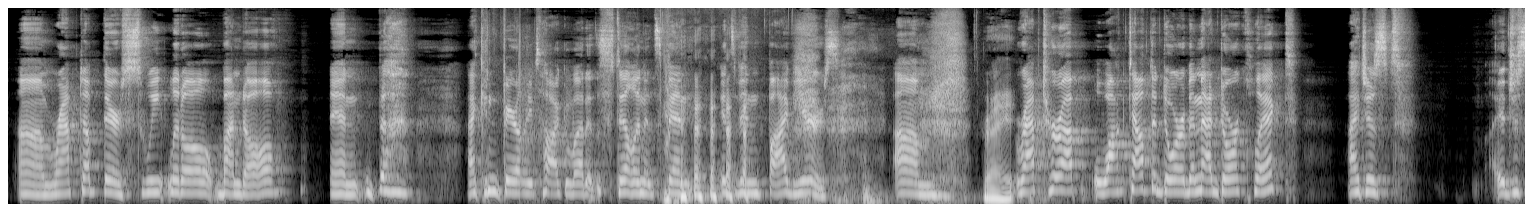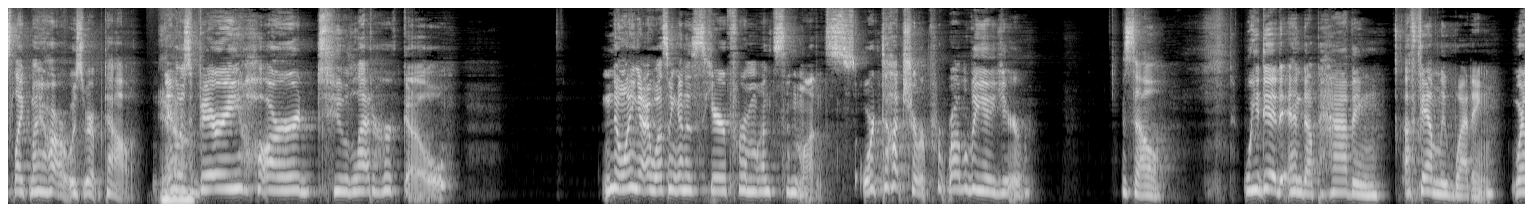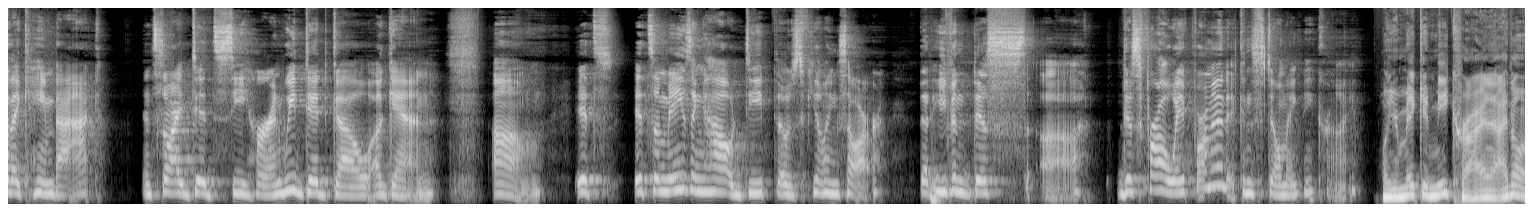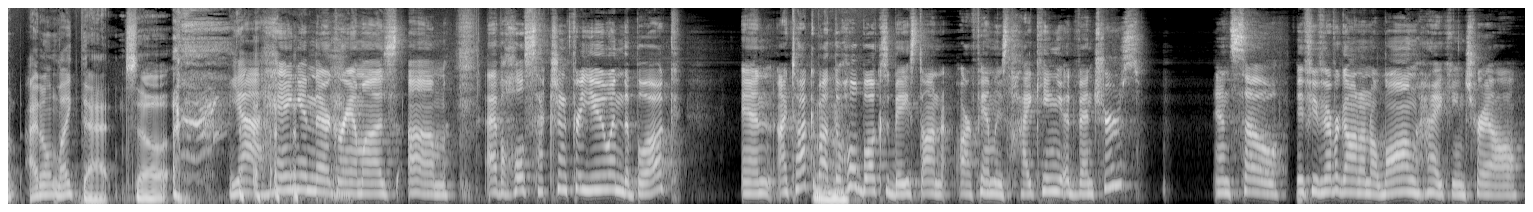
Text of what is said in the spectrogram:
um, wrapped up their sweet little bundle, and I can barely talk about it still, and it's been it's been five years. Um, right. Wrapped her up, walked out the door. Then that door clicked. I just it just like my heart was ripped out. Yeah. It was very hard to let her go, knowing I wasn't going to see her for months and months or touch her for probably a year. So we did end up having a family wedding where they came back. And so I did see her and we did go again. Um, it's it's amazing how deep those feelings are that even this uh, this far away from it, it can still make me cry well you're making me cry and i don't i don't like that so. Yeah hang in there grandmas. Um i have a whole section for you in the book and i talk about mm. the whole book's based on our family's hiking adventures. And so if you've ever gone on a long hiking trail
